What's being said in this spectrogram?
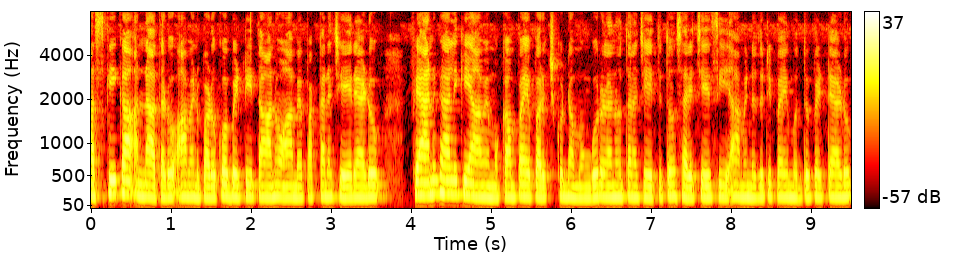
హస్కీకా అన్న అతడు ఆమెను పడుకోబెట్టి తాను ఆమె పక్కన చేరాడు. ఫ్యాన్ గాలికి ఆమె ముఖంపై పరుచుకున్న ముంగురులను తన చేతితో సరిచేసి ఆమె నుదుటిపై ముద్దు పెట్టాడు.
